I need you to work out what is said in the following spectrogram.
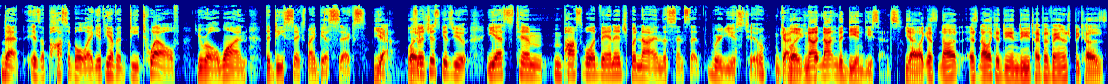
that is a possible. Like if you have a D12, you roll a one. The D6 might be a six. yeah, like so it just gives you yes, Tim, possible advantage, but not in the sense that we're used to. Got like- it. Not not in the D and D sense. yeah like it's not it's not like a d&d type advantage because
